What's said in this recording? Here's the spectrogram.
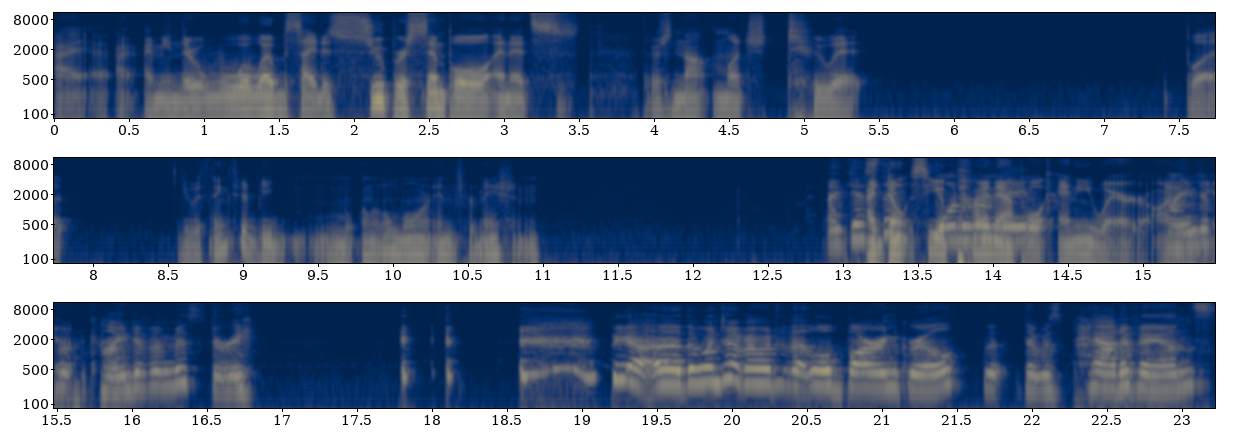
I I, I mean their w- website is super simple and it's there's not much to it, but you would think there'd be a little more information. I guess I don't see a pineapple anywhere on kind here. of a, kind of a mystery. but yeah, uh, the one time I went to that little bar and grill that, that was Padavans,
